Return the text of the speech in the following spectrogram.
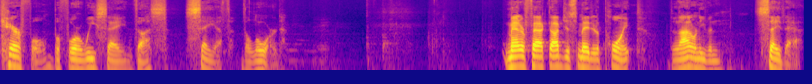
careful before we say, Thus saith the Lord. Matter of fact, I've just made it a point that I don't even say that.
